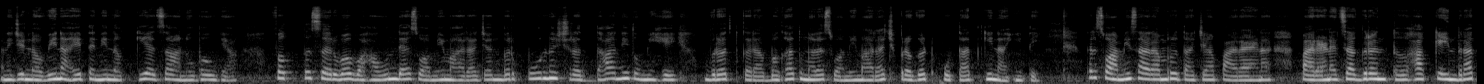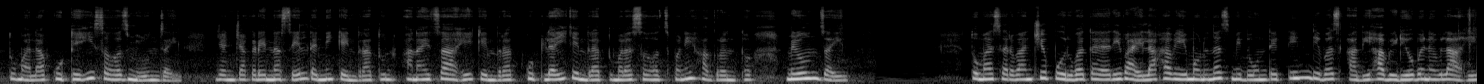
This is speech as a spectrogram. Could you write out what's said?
आणि जे नवीन आहेत त्यांनी नक्की याचा अनुभव घ्या. फक्त सर्व वाहून द्या स्वामी महाराजांवर पूर्ण श्रद्धाने तुम्ही हे व्रत करा. बघा तुम्हाला स्वामी महाराज प्रगट होतात की नाही ते. तर स्वामी सारामृताच्या पारायणा पारायणाचा ग्रंथ हा केंद्रात तुम्हाला कुठेही सहज मिळून जाईल. ज्यांच्याकडे नसेल त्यांनी केंद्रातून आणायचा आहे. केंद्रात कुठल्याही केंद्रात तुम्हाला सहजपणे हा ग्रंथ मिळून जाईल. तुम्हा सर्वांची पूर्वतयारी व्हायला हवी म्हणूनच मी दोन ते तीन दिवस आधी हा व्हिडिओ बनवला आहे.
